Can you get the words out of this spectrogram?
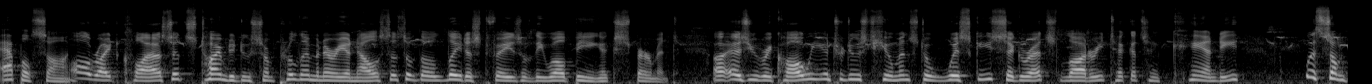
Apple Song. All right, class, it's time to do some preliminary analysis of the latest phase of the well being experiment. Uh, as you recall, we introduced humans to whiskey, cigarettes, lottery tickets, and candy, with some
